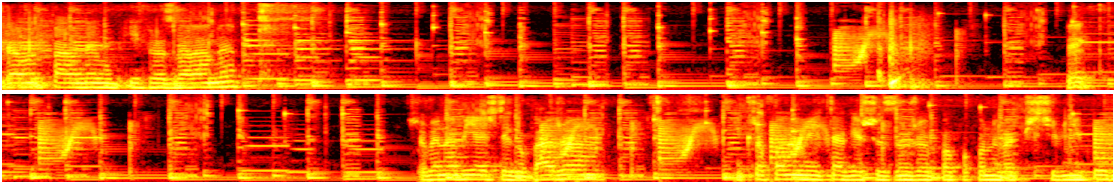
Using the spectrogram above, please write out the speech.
ground poundem ich rozwalamy. Pyk. Żeby nabijać tego barza, mikrofonem i tak jeszcze zdążyłem popokonywać przeciwników.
